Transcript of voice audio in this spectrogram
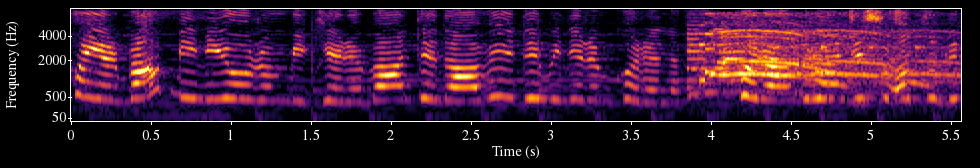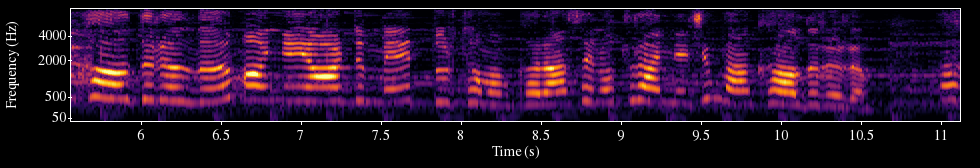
Hayır ben biliyorum bir kere. Ben tedavi edebilirim Karan'ı. Karan dur önce şu atı bir kaldıralım. Anne yardım et. Dur tamam Karan sen otur anneciğim ben kaldırırım. Hah.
